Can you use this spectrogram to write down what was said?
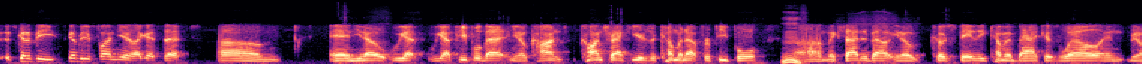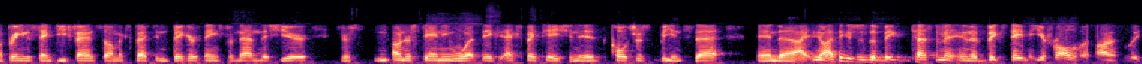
it's- gonna be it's gonna be a fun year, like I said. Um, and you know, we got we got people that you know con- contract years are coming up for people. Mm. Um, excited about you know Coach Staley coming back as well, and you know bringing the same defense. So I'm expecting bigger things from them this year. Just understanding what the expectation is, the culture's being set, and uh, I- you know I think it's just a big testament and a big statement year for all of us, honestly.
